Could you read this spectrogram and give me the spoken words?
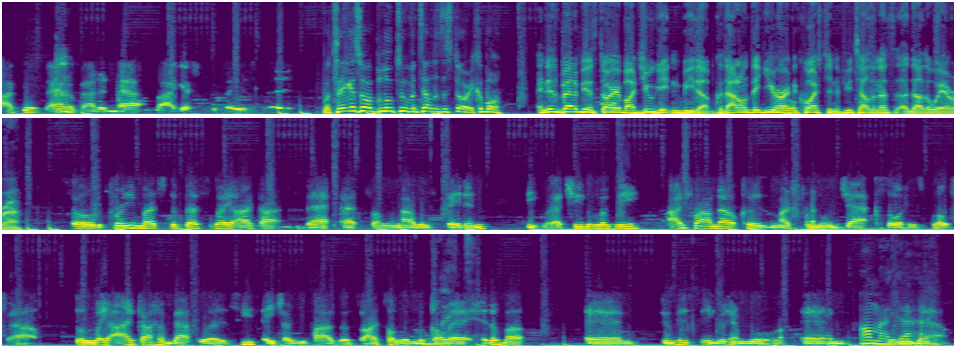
I feel bad about it now, but I guess you could say it's good. Well, take us off Bluetooth and tell us the story. Come on. And this better be a story about you getting beat up because I don't think you heard the question if you're telling us the other way around. So the, pretty much the best way I got back at someone I was dating he, that cheated on me, I found out because my friend Jack saw his profile. So the way I got him back was he's HIV positive. So I told him to go ahead, hit him up, and do his thing with him raw. And Oh my God. down.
